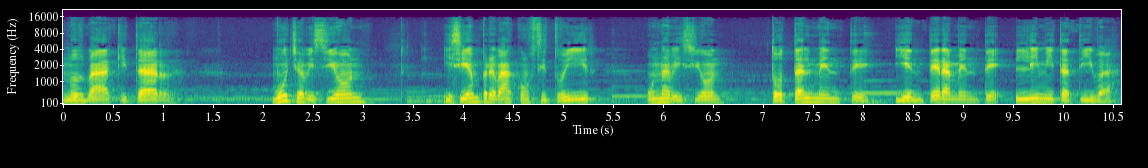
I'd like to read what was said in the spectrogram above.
nos va a quitar mucha visión y siempre va a constituir una visión totalmente y enteramente limitativa.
